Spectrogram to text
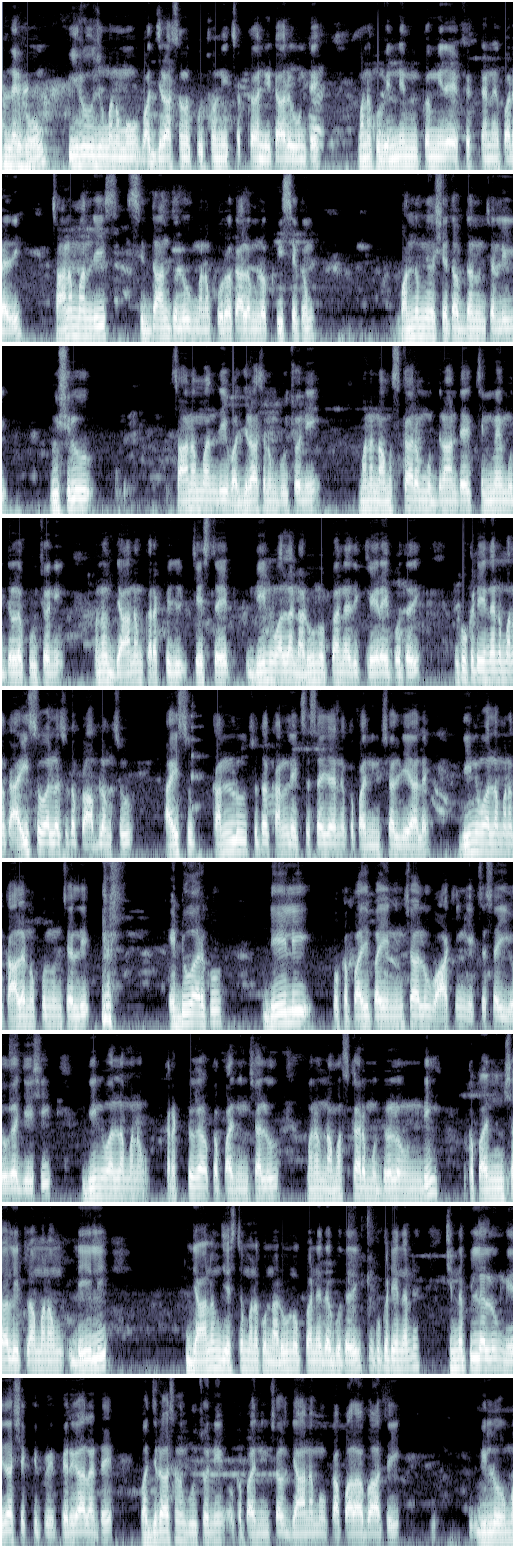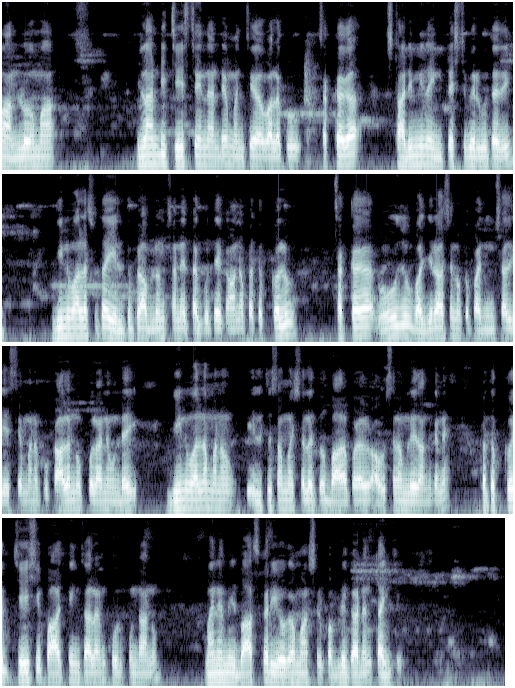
అందరికి ఓం. ఈరోజు మనము వజ్రాసనం కూర్చొని చక్కగా నిటారు ఉంటే మనకు వెన్నెముక మీద ఎఫెక్ట్ అనేది పడేది. చాలా మంది సిద్ధాంతులు మన పూర్వకాలంలో క్రీశకం పంతొమ్మిదవ శతాబ్దం నుంచి వెళ్ళి ఋషులు చాలా మంది వజ్రాసనం కూర్చొని మన నమస్కారం ముద్ర అంటే చిన్మయ ముద్రలో కూర్చొని మనం ధ్యానం కరెక్ట్ చేస్తే దీనివల్ల నడుము నొప్పి అనేది క్లియర్ అయిపోతుంది. ఇంకొకటి ఏంటంటే మనకు ఐస్ వల్ల సుత ప్రాబ్లమ్స్ ఐస్ కళ్ళు సుత కళ్ళు ఎక్సర్సైజ్ అని ఒక పది నిమిషాలు చేయాలి. దీనివల్ల మన కాళ్ళ నొప్పుల నుంచి వెళ్ళి హెడ్ వరకు డైలీ ఒక పది పదిహేను నిమిషాలు వాకింగ్ ఎక్సర్సైజ్ యోగా చేసి దీనివల్ల మనం కరెక్ట్గా ఒక పది నిమిషాలు మనం నమస్కారం ముద్రలో ఉండి ఒక పది నిమిషాలు ఇట్లా మనం డైలీ ధ్యానం చేస్తే మనకు నడువు నొప్పి అనేది తగ్గుతుంది. ఇంకొకటి ఏంటంటే చిన్నపిల్లలు మేధాశక్తి పె- పెరగాలంటే వజ్రాసనం కూర్చొని ఒక పది నిమిషాలు ధ్యానము కపాలభాతి విలోమ అనులోమ ఇలాంటివి చేస్తే ఏంటంటే మంచిగా వాళ్ళకు చక్కగా స్టడీ మీద ఇంట్రెస్ట్ పెరుగుతుంది. దీనివల్ల సుత హెల్త్ ప్రాబ్లమ్స్ అనేవి తగ్గుతాయి. కావున ప్రతి ఒక్కరు చక్కగా రోజు వజ్రాసనం ఒక పది నిమిషాలు చేస్తే మనకు కాళ్ళ నొప్పులు అనేవి ఉండవు దీనివల్ల మనం హెల్త్ సమస్యలతో బాధపడ అవసరం లేదు. అందుకనే ప్రతి ఒక్కరు చేసి పాటించాలని కోరుకుంటాను. మై నేమ్ ఈ Bhaskar yoga master public garden thank you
